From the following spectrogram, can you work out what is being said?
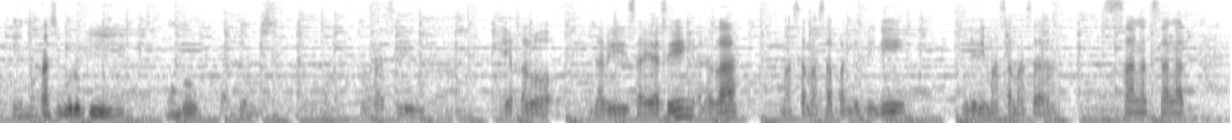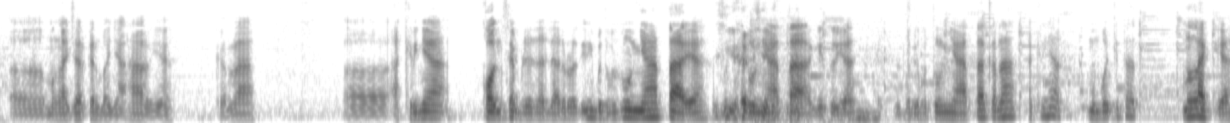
Oke, makasih Bu Lucky. Monggo Pak James. Terima kasih. Ya kalau dari saya sih adalah masa-masa pandemi ini menjadi masa-masa sangat-sangat eh, mengajarkan banyak hal ya. Karena eh, akhirnya konsep dana darurat ini betul-betul nyata ya, betul-betul nyata gitu ya. Betul-betul nyata karena akhirnya membuat kita melek ya.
